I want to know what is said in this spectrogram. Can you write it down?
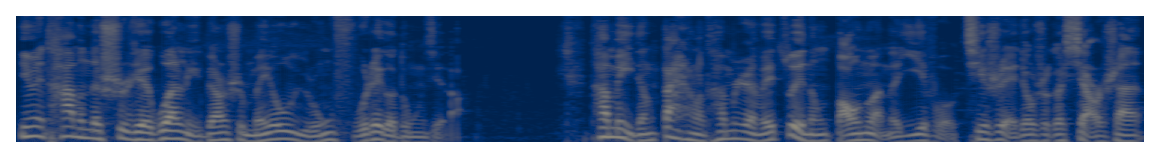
因为他们的世界观里边是没有羽绒服这个东西的。他们已经带上了他们认为最能保暖的衣服，其实也就是个线衫。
